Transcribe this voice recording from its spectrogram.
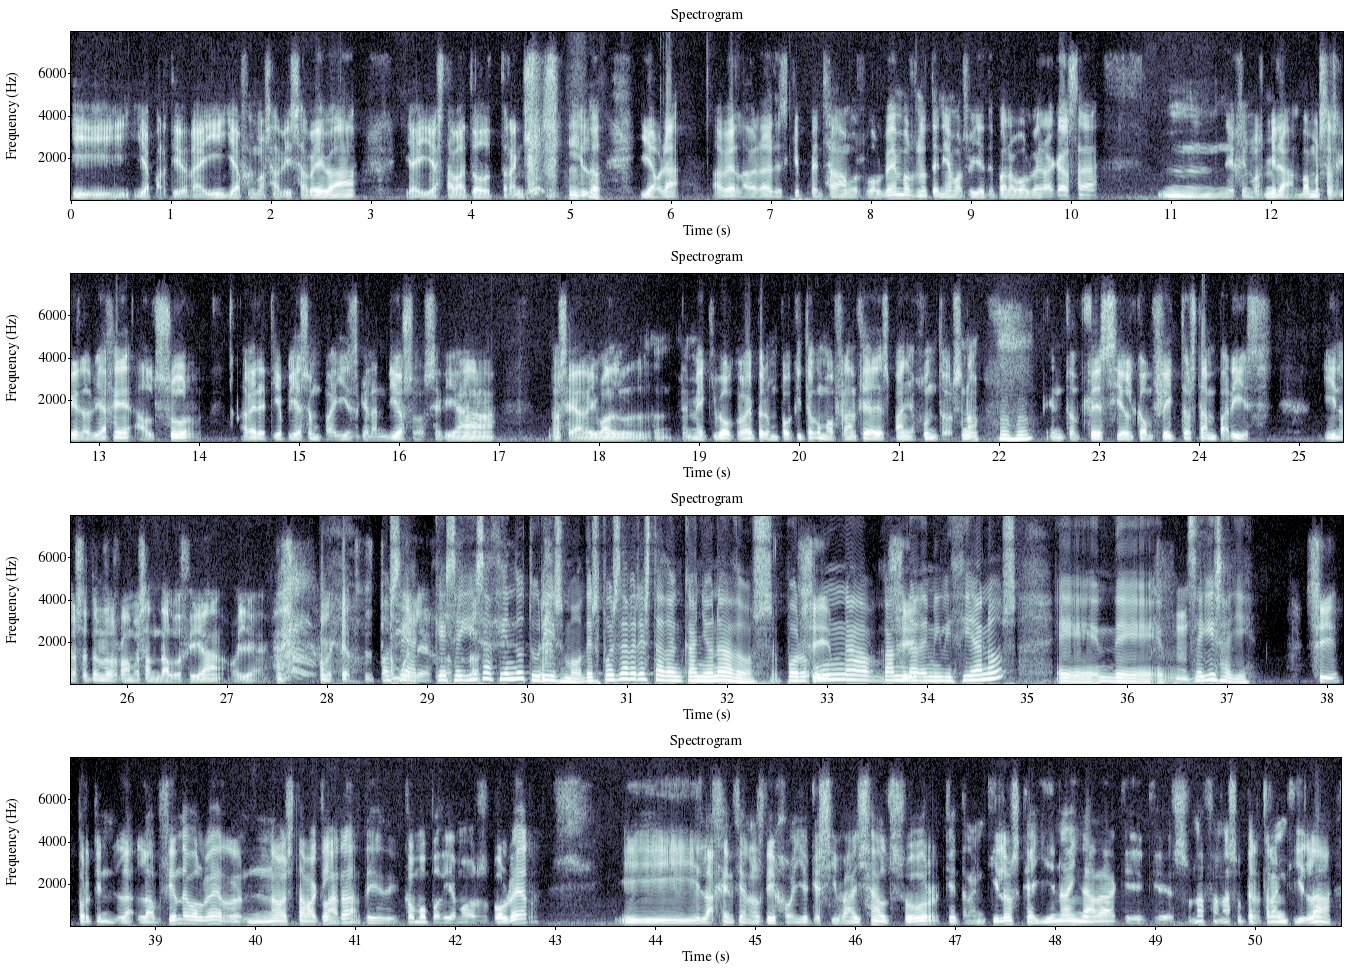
y, a partir de ahí ya fuimos a Addis Abeba y ahí ya estaba todo tranquilo. Y ahora, a ver, la verdad es que pensábamos volvemos, no teníamos billete para volver a casa. Mm, dijimos, mira, vamos a seguir el viaje al sur a ver, Etiopía es un país grandioso, sería, no sé, igual me equivoco, ¿eh? pero un poquito como Francia y España juntos, ¿no? Entonces, si el conflicto está en París y nosotros nos vamos a Andalucía, oye, a ver, está o sea, muy lejos, que seguís ¿no? haciendo turismo. Después de haber estado encañonados por Sí, una banda sí. de milicianos, eh, de, seguís allí. Sí, porque la, la opción de volver no estaba clara de, de cómo podíamos volver y la agencia nos dijo, oye, que si vais al sur, que tranquilos, que allí no hay nada, que, es una zona súper tranquila,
